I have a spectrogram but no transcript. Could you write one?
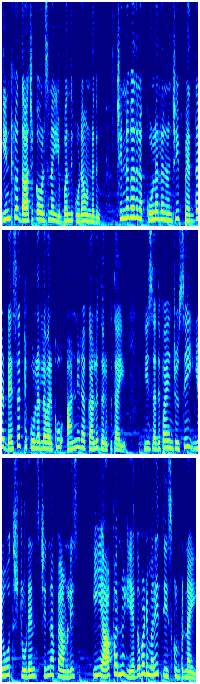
ఇంట్లో దాచుకోవాల్సిన ఇబ్బంది కూడా ఉండదు. చిన్న గదుల కూలర్ల నుంచి పెద్ద డెసర్ట్ కూలర్ల వరకు అన్ని రకాలు దొరుకుతాయి. ఈ సదుపాయం చూసి యూత్ స్టూడెంట్స్ చిన్న ఫ్యామిలీస్ ఈ ఆఫర్ను ఎగబడి మరీ తీసుకుంటున్నాయి.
